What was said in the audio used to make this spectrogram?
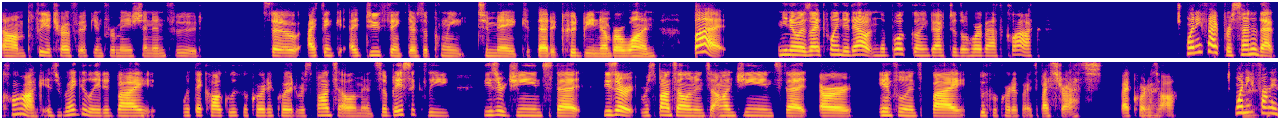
um, pleiotropic information in food. So I think I do think there's a point to make that it could be number one. But, you know, as I pointed out in the book, going back to the Horvath clock, 25% of that clock is regulated by what they call glucocorticoid response elements. So basically, these are genes that these are response elements on genes that are influenced by glucocorticoids, by stress, by cortisol. 25%.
